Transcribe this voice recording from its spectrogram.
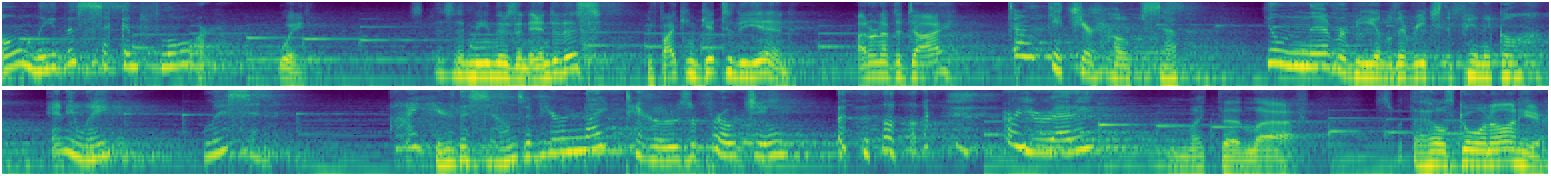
only the second floor. Wait. Does that mean there's an end to this? If I can get to the end, I don't have to die? Don't get your hopes up. You'll never be able to reach the pinnacle. Anyway, listen. I hear the sounds of your night terrors approaching. Are you ready? I like that laugh. Just what the hell's going on here?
